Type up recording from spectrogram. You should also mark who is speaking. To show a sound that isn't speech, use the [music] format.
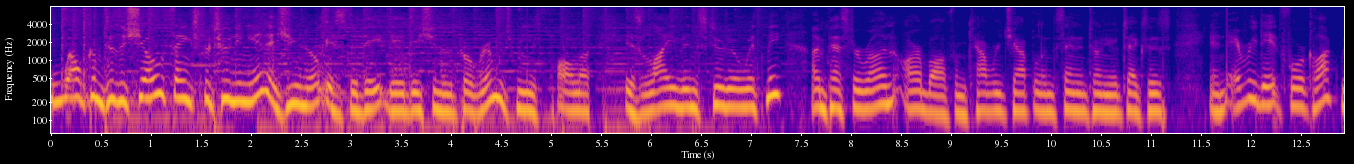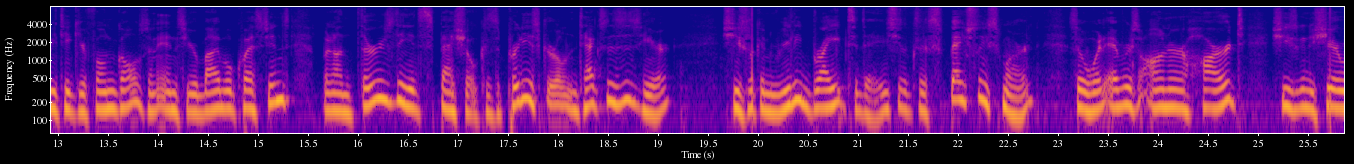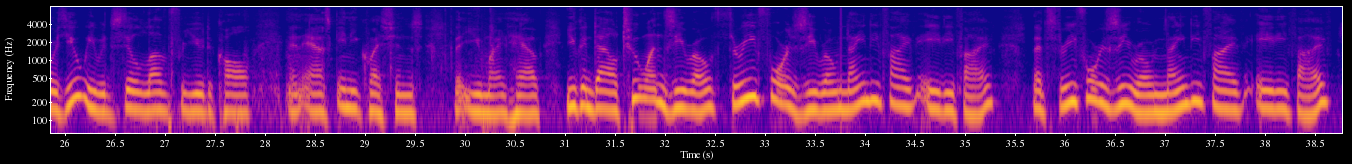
Speaker 1: Welcome to the show. Thanks for tuning in. As you know, it's the date day edition of the program, which means Paula is live in studio with me. I'm Pastor Ron Arbaugh from Calvary Chapel in San Antonio, Texas. And every day at 4 o'clock, we take your phone calls and answer your Bible questions. But on Thursday, it's special because the prettiest girl in Texas is here. She's looking really bright today. She looks especially smart. So, whatever's on her heart, she's going to share with you. We would still love for you to call and ask any questions that you might have. You can dial 210 340 9585. That's 340 9585.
